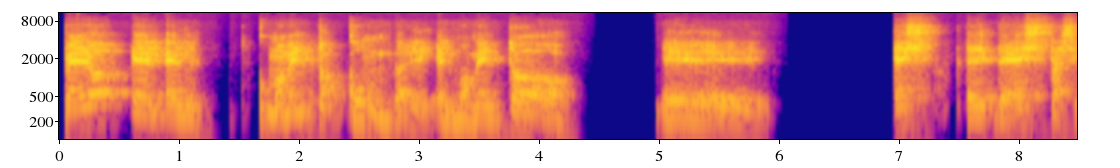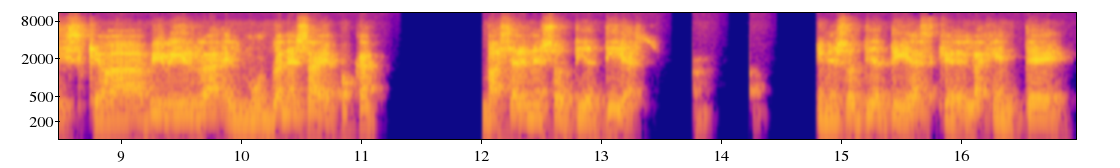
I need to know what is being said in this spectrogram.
pero el, momento cumbre, el momento eh, eh, de éxtasis que va a vivir el mundo en esa época, va a ser en esos 10 días. En esos 10 días que la gente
